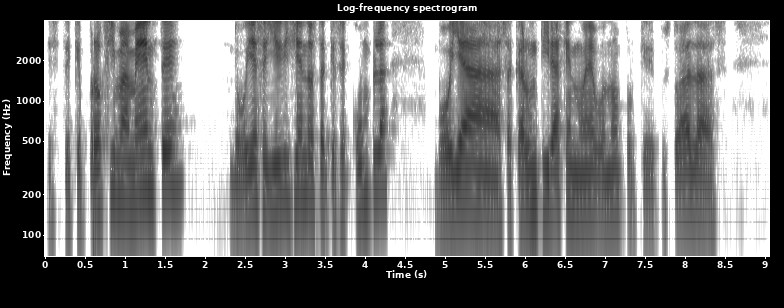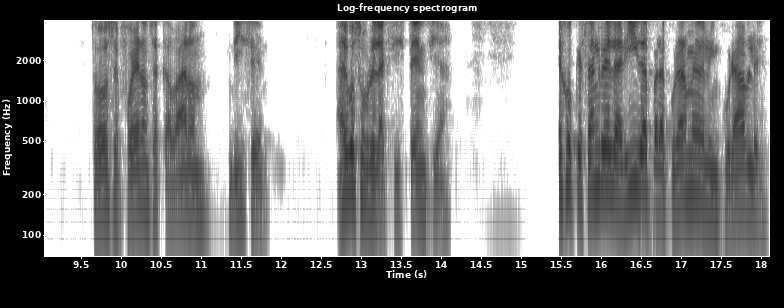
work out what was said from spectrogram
este, que próximamente, lo voy a seguir diciendo hasta que se cumpla, voy a sacar un tiraje nuevo, ¿no? Porque pues todas las, todos se fueron, se acabaron. Dice, algo sobre la existencia. Dejo que sangre la herida para curarme de lo incurable.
